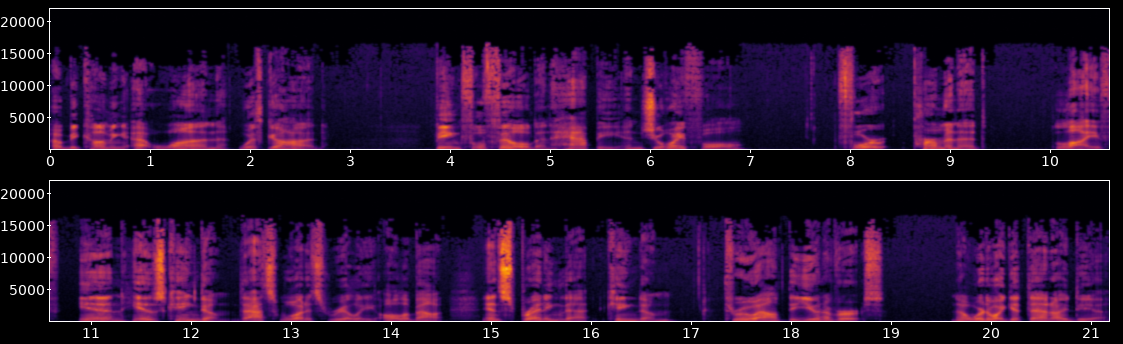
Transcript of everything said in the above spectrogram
of becoming at one with God, being fulfilled and happy and joyful for permanent life in His kingdom. That's what it's really all about. And spreading that kingdom throughout the universe. Now, where do I get that idea?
